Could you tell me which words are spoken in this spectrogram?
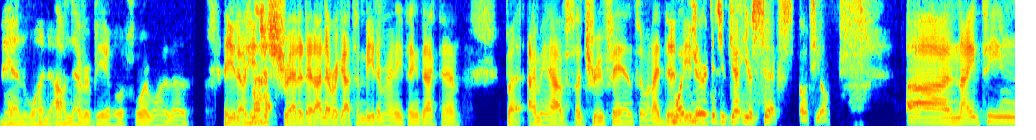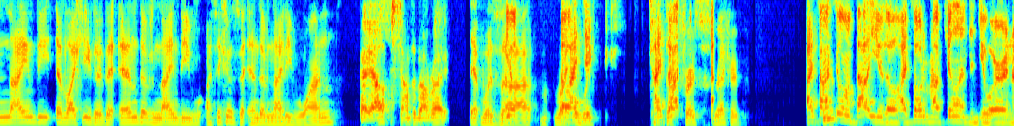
man, one I'll never be able to afford one of those. And, you know, he just shredded it. I never got to meet him or anything back then, but I mean, I was a true fan. So when I did What meet year him, did you get your six, OTO? uh, 1990, like either the end of 90, I think it was the end of 91. Yeah, sounds about right. It was Yep. uh, right I when we did- cut I that thought- first record. I talked to him about you though. I told him how killing you were and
